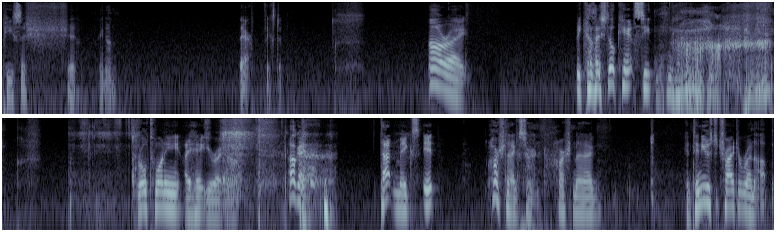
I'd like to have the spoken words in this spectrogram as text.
piece of shit. Hang on. There, fixed it. All right. Because I still can't see. Roll twenty. I hate you right now. Okay. that makes it Harshnag's turn. Harshnag continues to try to run up.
